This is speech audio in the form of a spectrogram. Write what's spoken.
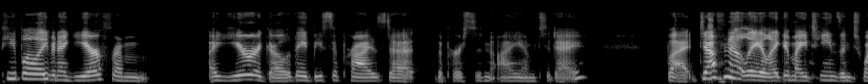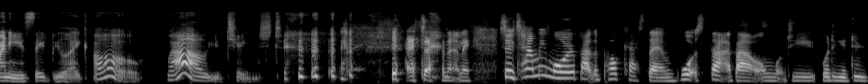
people even a year from a year ago, they'd be surprised at the person I am today. But definitely, like in my teens and 20s, they'd be like, oh, wow, you've changed. yeah, definitely. So tell me more about the podcast then. What's that about and what do you what do you do?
